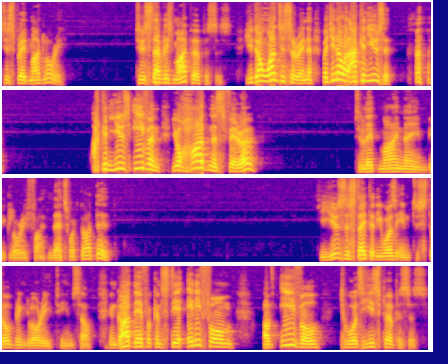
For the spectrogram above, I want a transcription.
to spread my glory, to establish my purposes. You don't want to surrender, but you know what? I can use it. I can use even your hardness, Pharaoh, to let my name be glorified. And that's what God did. He used the state that he was in to still bring glory to himself. And God, therefore, can steer any form of evil towards his purposes.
